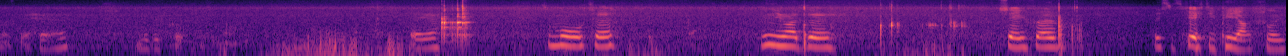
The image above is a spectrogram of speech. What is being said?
much hair. Maybe put There you go. Some water. Then you add the shave foam. This is 50p actually.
